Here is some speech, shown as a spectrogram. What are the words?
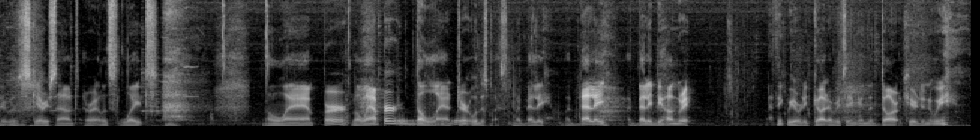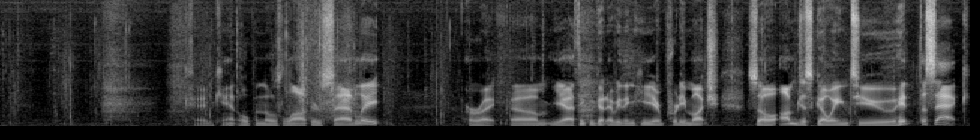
it was a scary sound. Alright, let's light the lamper. The lamper? The lantern. Oh, this is my, my belly. My belly. My belly be hungry. I think we already got everything in the dark here, didn't we? Okay, we can't open those lockers, sadly. Alright, um, yeah, I think we got everything here pretty much. So I'm just going to hit the sack.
